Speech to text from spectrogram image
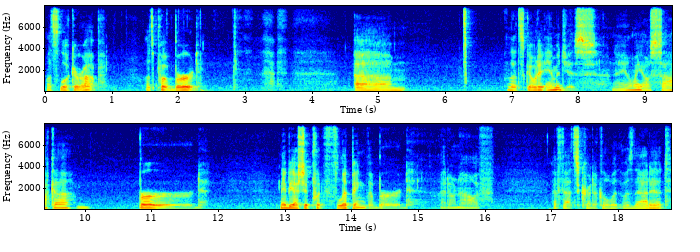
Let's look her up. Let's put bird. Um, let's go to images. Naomi Osaka bird. Maybe I should put flipping the bird. I don't know if if that's critical. Was- that it?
